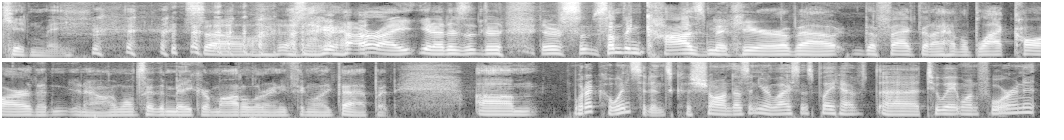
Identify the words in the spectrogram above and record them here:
kidding me. so I was like, all right, you know, there's a, there, there's some, something cosmic here about the fact that I have a black car that you know I won't say the maker model or anything like that, but um, What a coincidence! Because Sean, doesn't your license plate have uh, two eight one four in it?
